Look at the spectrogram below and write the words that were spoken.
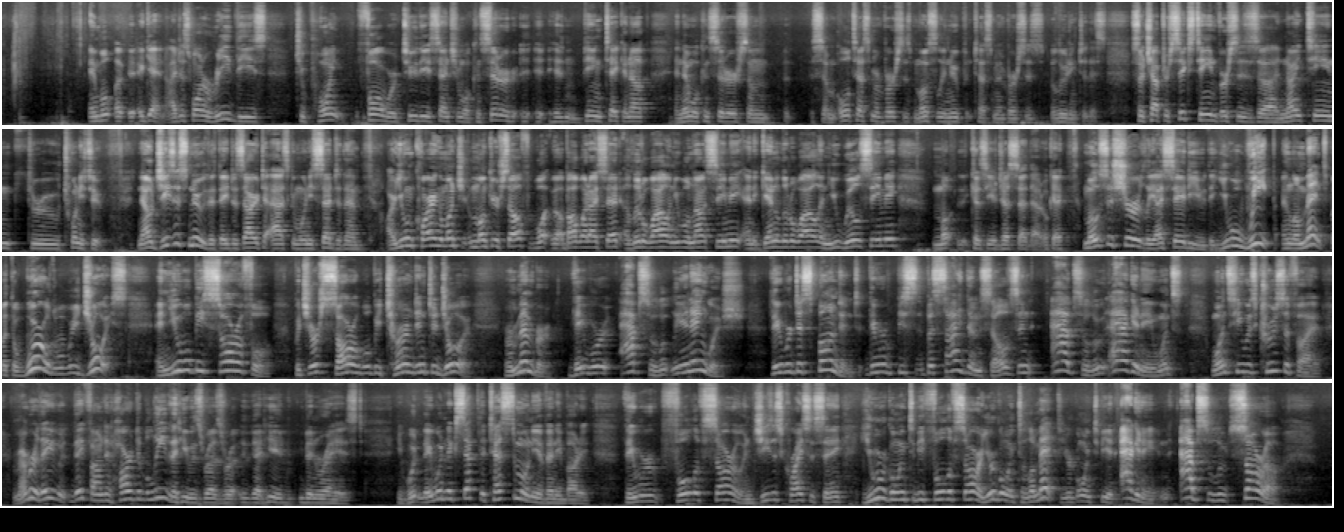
and we'll, uh, again, I just want to read these to point forward to the ascension. We'll consider him being taken up, and then we'll consider some some Old Testament verses, mostly New Testament verses, alluding to this. So, chapter 16, verses uh, 19 through 22. Now, Jesus knew that they desired to ask him when he said to them, Are you inquiring among, among yourself what, about what I said? A little while and you will not see me, and again a little while and you will see me? because he had just said that, okay? Most assuredly, I say to you that you will weep and lament, but the world will rejoice, and you will be sorrowful, but your sorrow will be turned into joy. Remember, they were absolutely in anguish. They were despondent. They were beside themselves in absolute agony once once he was crucified. Remember, they they found it hard to believe that he was resurre- that he had been raised. He wouldn't they wouldn't accept the testimony of anybody. They were full of sorrow. And Jesus Christ is saying, You are going to be full of sorrow. You're going to lament. You're going to be in agony, in absolute sorrow.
